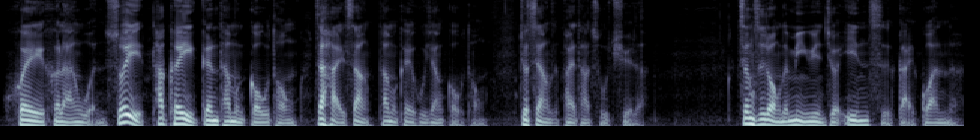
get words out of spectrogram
会荷兰文，所以他可以跟他们沟通，在海上他们可以互相沟通。就这样子派他出去了，郑芝龙的命运就因此改观了。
